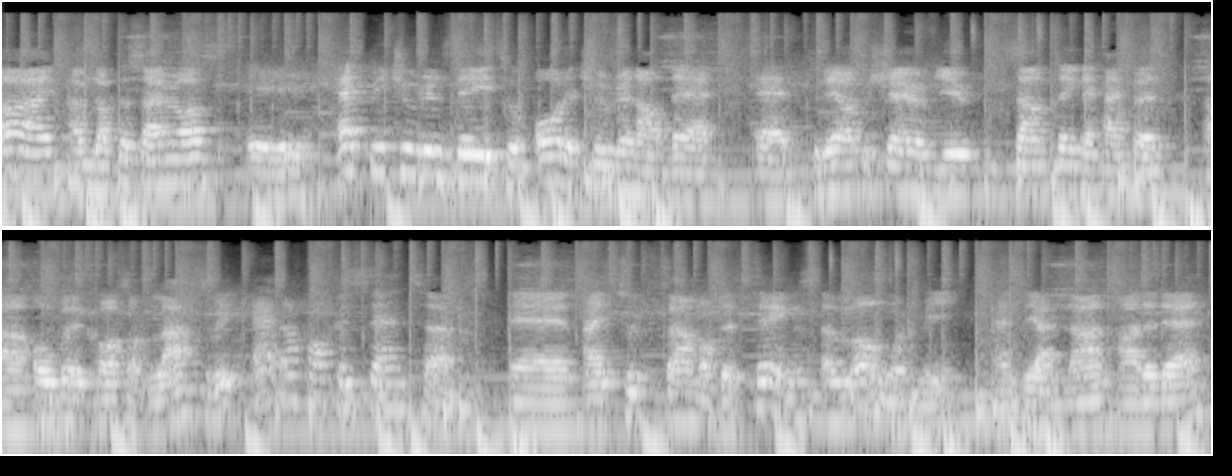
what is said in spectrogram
Hi, I'm Dr. Syros. A happy Children's Day to all the children out there. And today I want to share with you something that happened uh, over the course of last week at a hawker center. And I took some of the things along with me, and they are none other than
